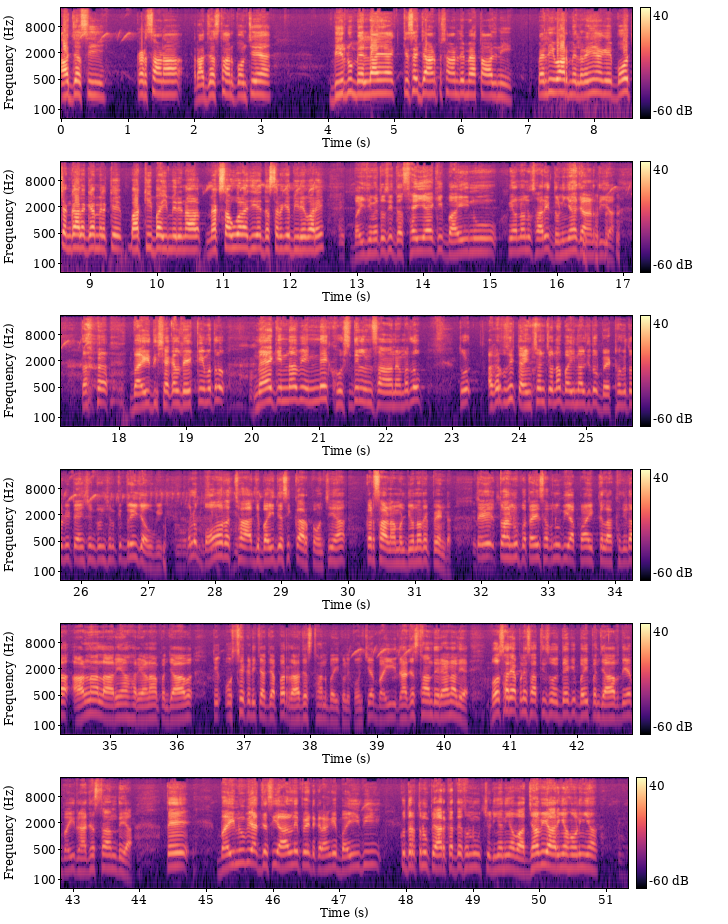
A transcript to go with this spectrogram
ਅੱਜ ਅਸੀਂ ਕੜਸਾਣਾ ਰਾਜਸਥਾਨ ਪਹੁੰਚੇ ਹਾਂ। ਵੀਰ ਨੂੰ ਮਿਲ ਆਏ ਹਾਂ। ਕਿਸੇ ਜਾਣ ਪਛਾਣ ਦੇ ਮਹਤਾਜ ਨਹੀਂ। ਪਹਿਲੀ ਵਾਰ ਮਿਲ ਰਹੇ ਹੈਗੇ। ਬਹੁਤ ਚੰਗਾ ਲੱਗਿਆ ਮਿਲ ਕੇ। ਬਾਕੀ ਬਾਈ ਮੇਰੇ ਨਾਲ ਮੈਕਸ ਆਊ ਵਾਲਾ ਜੀ, ਇਹ ਦੱਸਣਗੇ ਵੀਰੇ ਬਾਰੇ। ਬਾਈ, ਜਿਵੇਂ ਤੁਸੀਂ ਦੱਸਿਆ ਹੀ ਹੈ ਕਿ ਬਾਈ ਨੂੰ, ਵੀ ਉਹਨਾਂ ਨੂੰ ਸਾਰੀ ਦੁਨੀਆ ਜਾਣਦੀ ਆ। ਤਾਂ ਬਾਈ ਦੀ ਸ਼ਕਲ ਦੇਖ ਕੇ ਮਤਲਬ ਮੈਂ ਕਿੰਨਾ ਵੀ ਇੰਨੇ ਖੁਸ਼ਦਿਲ ਇਨਸਾਨ ਹੈ ਮਤਲਬ ਤੋ ਅਗਰ ਤੁਸੀਂ ਟੈਨਸ਼ਨ 'ਚੋਂ ਨਾ ਬਾਈ ਨਾਲ ਜਦੋਂ ਬੈਠੋਗੇ, ਤੁਹਾਡੀ ਟੈਨਸ਼ਨ ਟੈਨਸ਼ਨ ਕਿੱਧਰ ਹੀ ਜਾਊਗੀ। ਮਤਲਬ ਬਹੁਤ ਅੱਛਾ, ਅੱਜ ਬਾਈ ਦੇ ਅਸੀਂ ਘਰ ਪਹੁੰਚੇ ਆ ਕੜਸਾਣਾ ਮੰਡੀ, ਉਹਨਾਂ ਦੇ ਪਿੰਡ। ਤੇ ਤੁਹਾਨੂੰ ਪਤਾ ਹੀ ਸਭ ਨੂੰ ਵੀ ਆਪਾਂ 1 ਲੱਖ ਜਿਹੜਾ ਆਲਣਾ ਲਾ ਰਹੇ ਆ ਹਰਿਆਣਾ, ਪੰਜਾਬ, ਤੇ ਉਸੇ ਕੜੀ ਚ ਅੱਜ ਆਪਾਂ ਰਾਜਸਥਾਨ ਬਾਈ ਕੋਲੇ ਪਹੁੰਚੇ ਆ ਬਾਈ ਰਾਜਸਥਾਨ ਦੇ ਰਹਿਣ ਵਾਲੇ ਆ। ਬਹੁਤ ਸਾਰੇ ਆਪਣੇ ਸਾਥੀ ਸੋਚਦੇ ਆ ਕਿ ਬਾਈ ਪੰਜਾਬ ਦੇ ਆ, ਬਾਈ ਰਾਜਸਥਾਨ ਦੇ ਆ। ਤੇ ਬਾਈ ਨੂੰ ਵੀ ਅੱਜ ਅਸੀਂ ਆਲਣੇ ਪੇਂਟ ਕਰਾਂਗੇ। ਬਾਈ ਵੀ ਕੁਦਰਤ ਨੂੰ ਪਿਆਰ ਕਰਦੇ, ਤੁਹਾਨੂੰ ਚਿੜੀਆਂ ਦੀਆਂ ਆਵਾਜ਼ਾਂ ਵੀ ਆ ਰਹੀਆਂ ਹੋਣਗੀਆਂ।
